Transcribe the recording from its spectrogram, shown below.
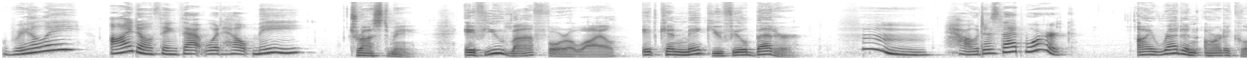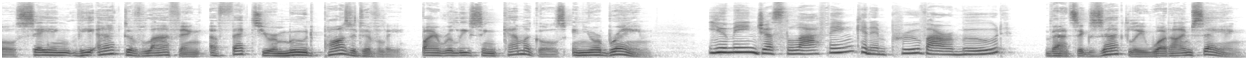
Really? I don't think that would help me. Trust me, if you laugh for a while, it can make you feel better. Hmm, how does that work? I read an article saying the act of laughing affects your mood positively by releasing chemicals in your brain. You mean just laughing can improve our mood? That's exactly what I'm saying.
